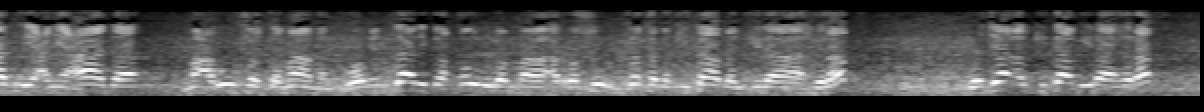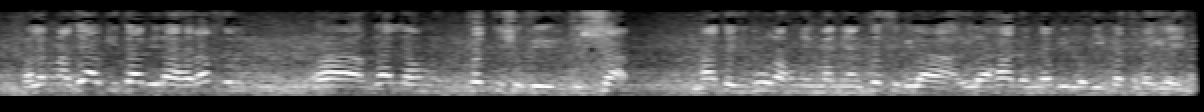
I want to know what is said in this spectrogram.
هذه يعني عادة معروفة تماما. ومن ذلك قول لما الرسول كتب كتابا إلى هرقل وجاء الكتاب إلى هرقل. فلما جاء الكتاب إلى هرقل آه قال لهم فتشوا في الشام. ما تجدونه ممن ينتسب إلى إلى هذا النبي الذي كتب إلينا.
